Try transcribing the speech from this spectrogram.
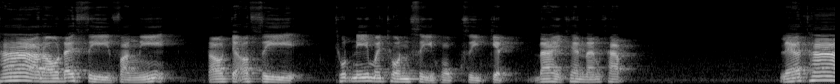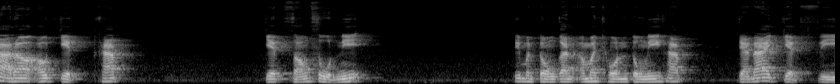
ถ้าเราได้สี่ฝั่งนี้ เราจะเอาสี่ชุดนี้มาชนสี่หกสี่เจ็ดได้แค่นั้นครับ แล้วถ้าเราเอาเจ็ดครับเจ็ดสองสูตรนี้ ที่มันตรงกันเอามาชนตรงนี้ครับ จะได้เจ็ดสี่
